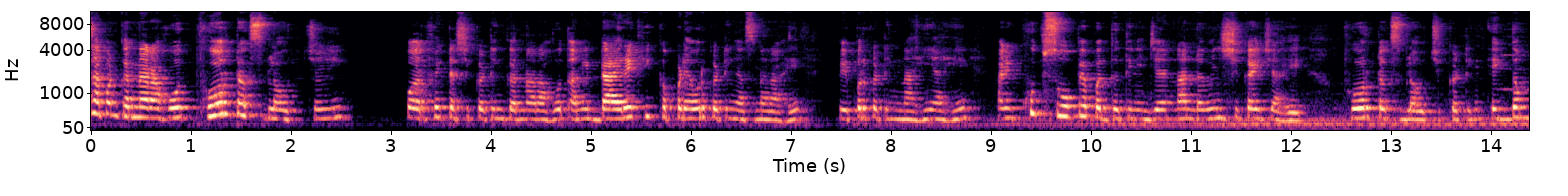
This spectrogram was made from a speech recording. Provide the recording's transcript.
आज आपण करणार आहोत फोर टक्स ब्लाऊजची परफेक्ट अशी कटिंग करणार आहोत. आणि डायरेक्ट ही कपड्यावर कटिंग असणार आहे. पेपर कटिंग नाही आहे. आणि खूप सोप्या पद्धतीने ज्यांना नवीन शिकायचे आहे फोर टक्स ब्लाऊजची कटिंग एकदम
